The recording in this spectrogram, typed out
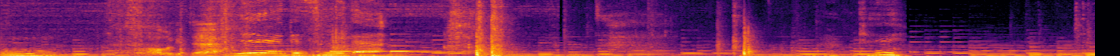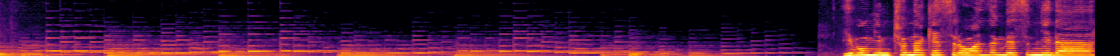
음. 아, look at that. 예, 됐습니다. 이봉님 투나 캐스로 완성됐습니다.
